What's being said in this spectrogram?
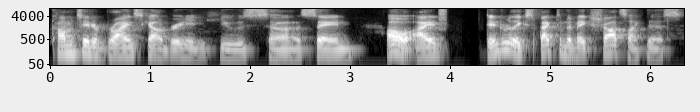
commentator Brian Scalabrine, he was uh, saying, "Oh, I didn't really expect him to make shots like this,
